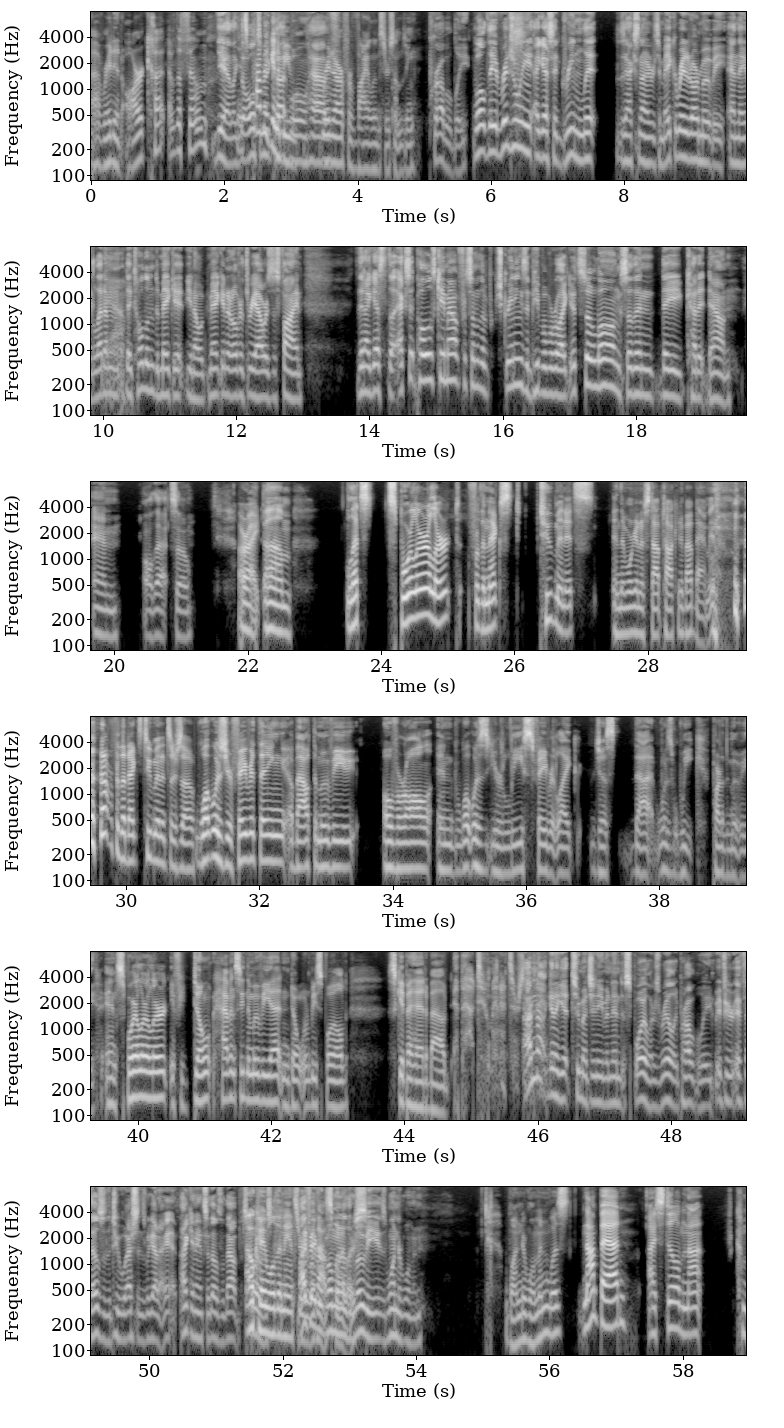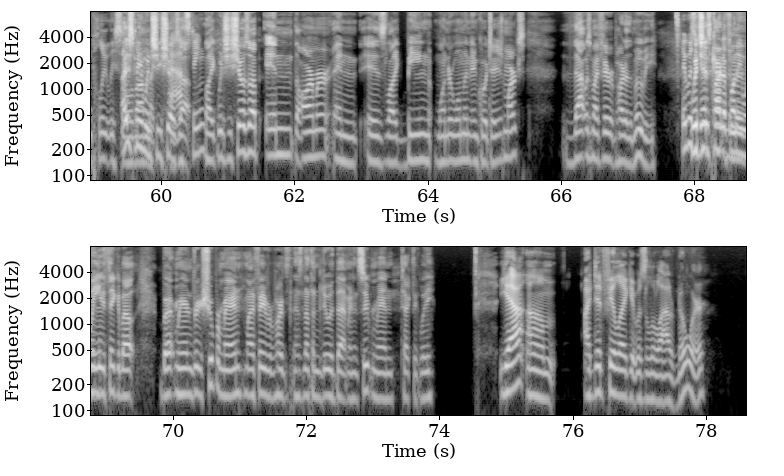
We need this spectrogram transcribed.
uh, rated R cut of the film. Yeah, like It's the probably ultimate gonna cut be will have Rated R for violence or something. probably. Well, they originally, I guess, had greenlit Zack Snyder to make a rated R movie, and they let him. Yeah. They told him to make it. You know, making it over three hours is fine. Then I guess the exit polls came out for some of the screenings, and people were like, "It's so long." So then they cut it down and all that. So All right. Um, let's spoiler alert for the next two minutes, and then we're gonna stop talking about Batman for the next two minutes or so. What was your favorite thing about the movie overall, and what was your least favorite? Like, just that was weak part of the movie. And spoiler alert: if you don't haven't seen the movie yet and don't want to be spoiled, skip ahead about about two minutes or so. I'm not gonna get too much in even into spoilers, really. Probably if you're if those are the two questions we got, to I can answer those without. Spoilers. Okay, well then answer. my it favorite moment of the movie is Wonder Woman. Wonder Woman was not bad. I still am not completely sold I just mean on when she shows casting. up, like when she shows up in the armor and is like being Wonder Woman in quotation marks. That was my favorite part of the movie, it was which is kind of funny when you think about Batman v Superman. My favorite part has nothing to do with Batman and Superman, technically. Yeah, um, I did feel like it was a little out of nowhere.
